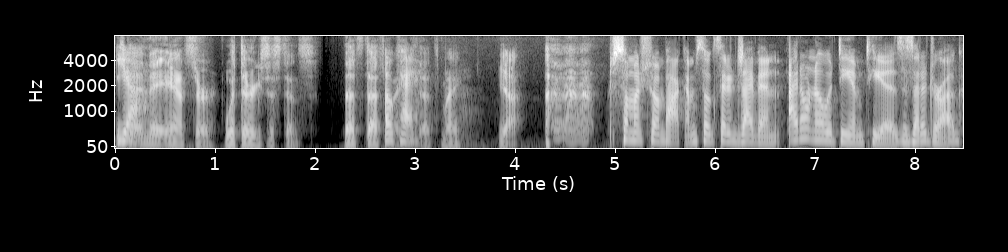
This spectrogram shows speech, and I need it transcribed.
Yeah. than they answer with their existence. That's that's my- Okay. that's my yeah. so much to unpack. I'm so excited to dive in. I don't know what DMT is. Is that a drug?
